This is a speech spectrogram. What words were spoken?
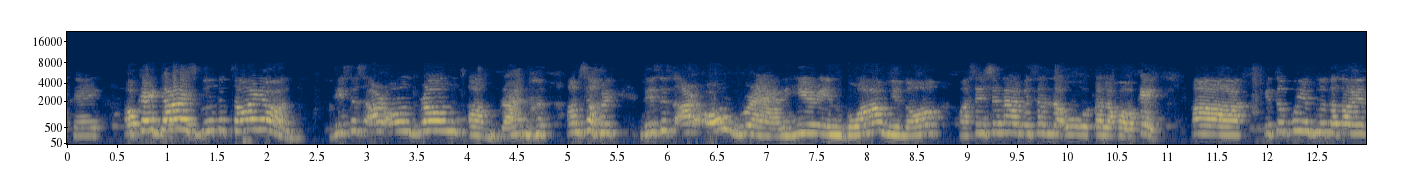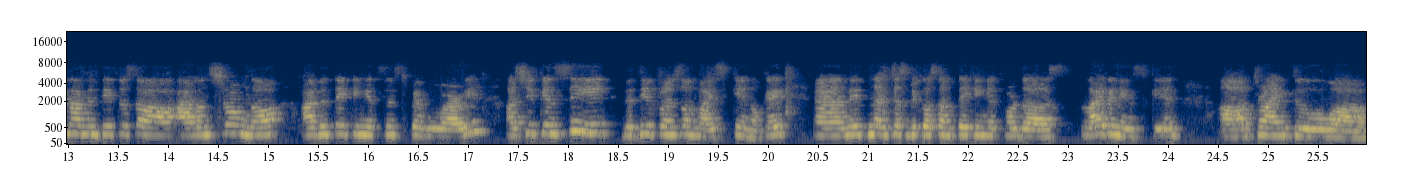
Okay. Okay, guys, glutathione. This is our own brand, um, brand. I'm sorry. This is our own brand here in Guam, you know. Pasensya na, minsan nauutal ako. Okay. Uh, ito po yung glutathione namin dito sa Alan Strong, no? I've been taking it since February. As you can see, the difference on my skin, okay? And it's not just because I'm taking it for the lightening skin. Uh, I'm trying to uh,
